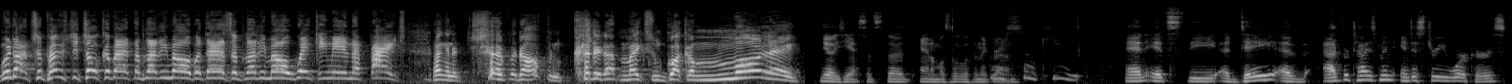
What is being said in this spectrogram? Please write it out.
We're not supposed to talk about the bloody mole, but there's a bloody mole winking me in the face. I'm gonna chop it off and cut it up and make some guacamole. yes, yes, it's the animals that live in the ground. They're ground. so cute. And it's the a day of advertisement industry workers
